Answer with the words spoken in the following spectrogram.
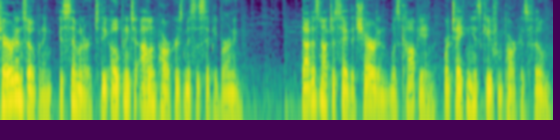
Sheridan's opening is similar to the opening to Alan Parker's Mississippi Burning. That is not to say that Sheridan was copying or taking his cue from Parker's film.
